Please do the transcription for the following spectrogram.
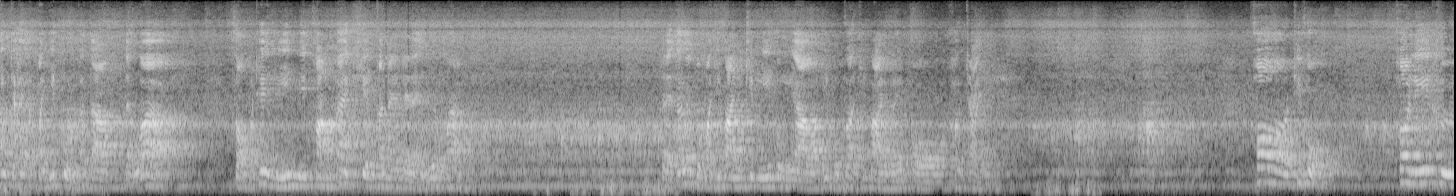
ที่จะให้อภัยญี่ปุ่นก็ตาม แต่ว่าสองประเทศนี้มีความใกล้เคียงกันในหลาย ๆ เรื่องมาก แต่ถ้าเราผมอธิบายในคลิปนี้คงยาวอันนี้ผมก็อธิบายไว้พอเข้าใจ ข้อที่หกข้อนี้คือ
